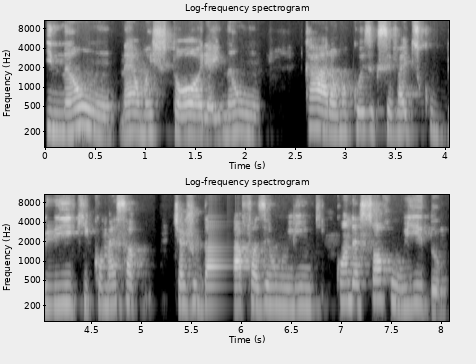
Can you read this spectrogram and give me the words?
e não né, uma história e não cara, uma coisa que você vai descobrir, que começa a te ajudar a fazer um link. Quando é só ruído,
